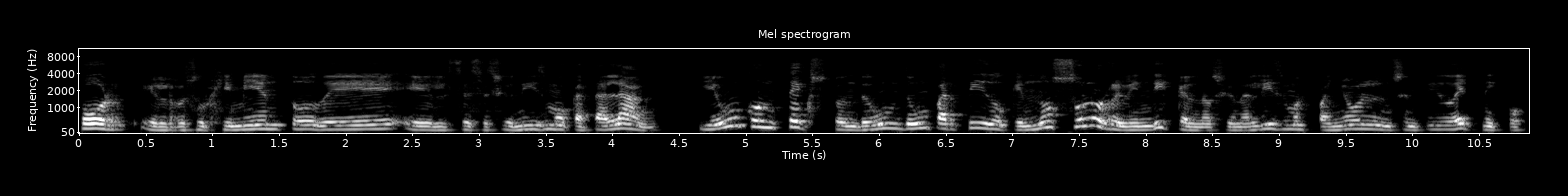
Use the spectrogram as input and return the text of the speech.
por el resurgimiento del secesionismo catalán, y en un contexto de un, de un partido que no solo reivindica el nacionalismo español en un sentido étnico,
